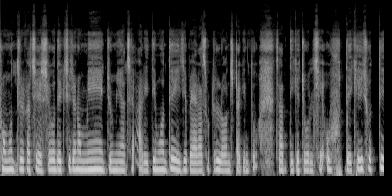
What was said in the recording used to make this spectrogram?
সমুদ্রের কাছে এসেও দেখছি যেন মেঘ জমি আছে। আর ইতিমধ্যে এই যে প্যারাশুটের লঞ্চটা কিন্তু চারদিকে চলছে। উফ, দেখেই সত্যি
